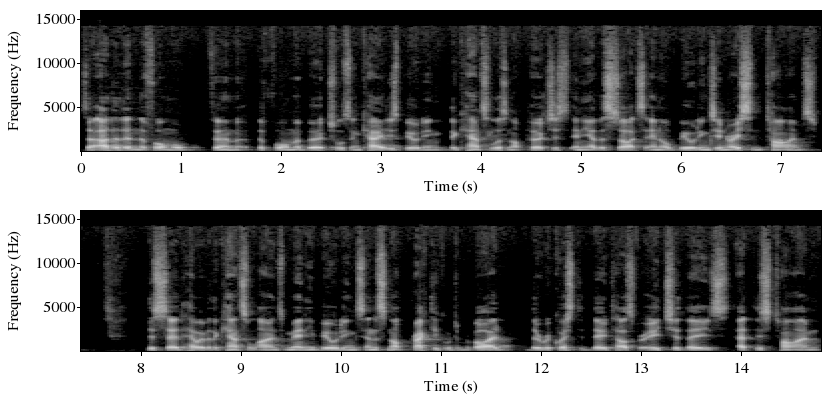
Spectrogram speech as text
So, other than the, formal the former Birchalls and Katie's building, the council has not purchased any other sites and/or buildings in recent times. This said, however, the council owns many buildings, and it's not practical to provide the requested details for each of these at this time.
